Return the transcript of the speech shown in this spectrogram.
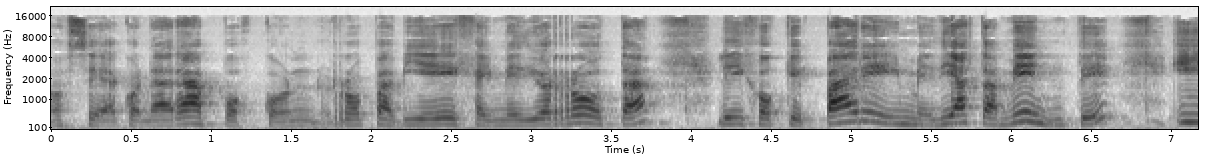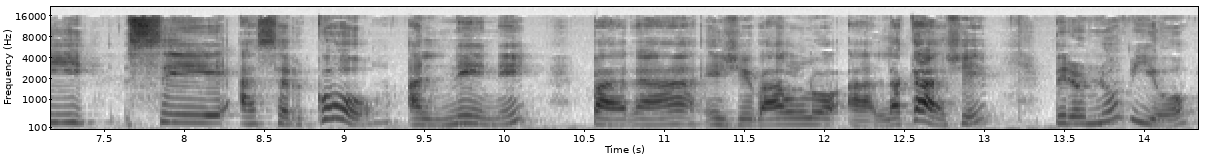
o sea, con harapos, con ropa vieja y medio rota, le dijo que pare inmediatamente y se acercó al nene para eh, llevarlo a la calle, pero no vio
